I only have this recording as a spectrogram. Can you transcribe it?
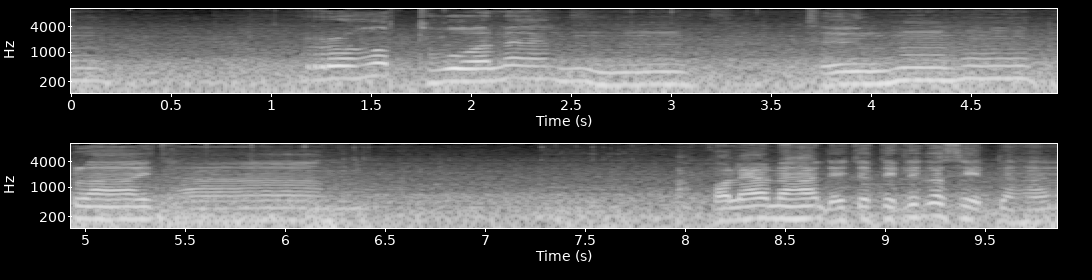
ง รถทัวร์แล่น ถึงปลายทางอะพอแล้วนะฮะ เดี๋ยวจะติดลิขสิทธิ์นะฮะ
